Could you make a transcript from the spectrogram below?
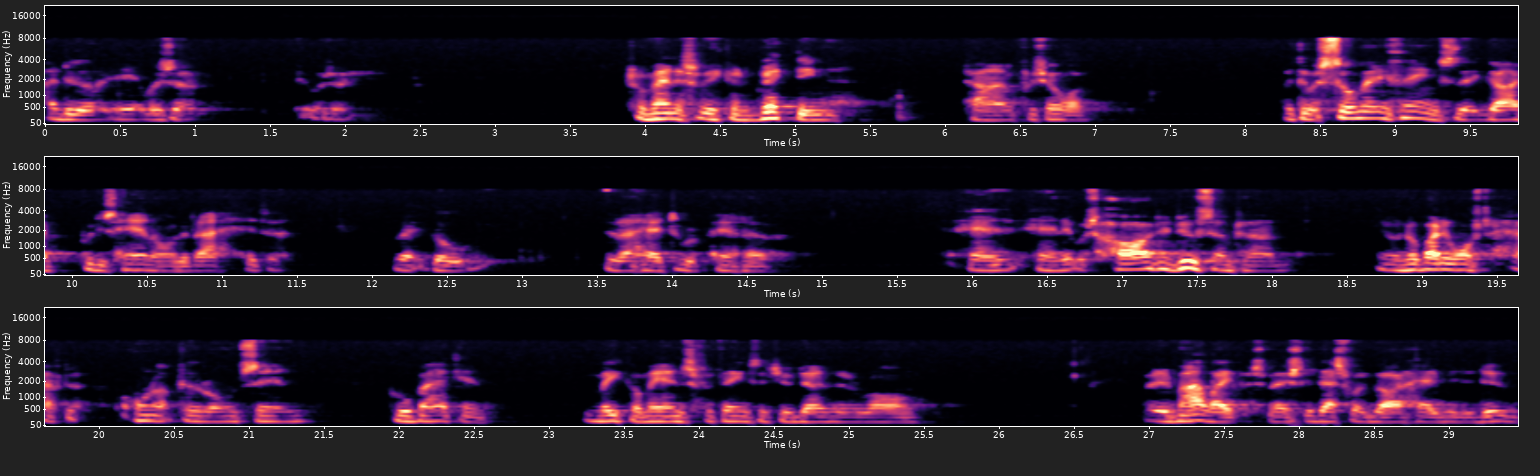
I do. It was a it was a tremendously convicting time for sure. But there were so many things that God put his hand on that I had to let go, that I had to repent of. And, and it was hard to do sometimes. You know, nobody wants to have to own up to their own sin, go back and make amends for things that you've done that are wrong. But in my life, especially, that's what God had me to do.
